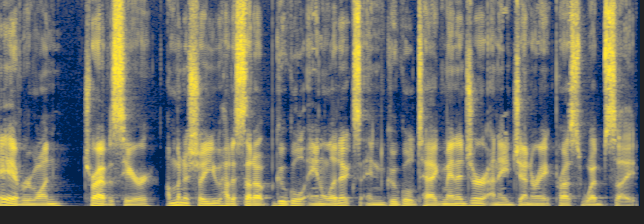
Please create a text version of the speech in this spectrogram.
Hey everyone, Travis here. I'm going to show you how to set up Google Analytics and Google Tag Manager on a GeneratePress website.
